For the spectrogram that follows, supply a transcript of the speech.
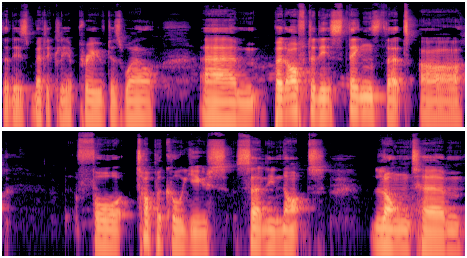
that is medically approved as well. Um, but often it's things that are for topical use, certainly not long term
